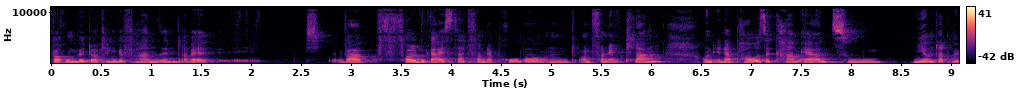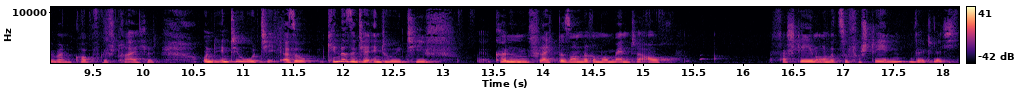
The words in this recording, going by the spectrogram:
warum wir dorthin gefahren sind, aber ich war voll begeistert von der Probe und, und von dem Klang. Und in der Pause kam er zu mir und hat mir über den Kopf gestreichelt. Und intuitiv, also Kinder sind ja intuitiv können vielleicht besondere Momente auch verstehen, ohne zu verstehen, wirklich.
